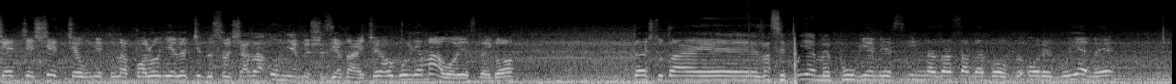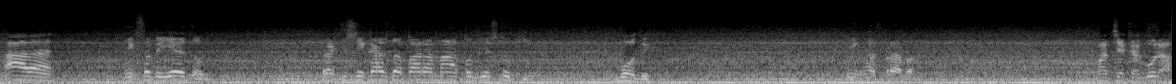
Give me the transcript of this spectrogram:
Siedźcie, siedźcie u mnie tu na polu, nie lećcie do sąsiada, u mnie myszy zjadajcie. Ogólnie mało jest tego. Też tutaj e, zasypujemy pługiem, jest inna zasada, bo wyorygujemy, ale niech sobie jedzą. Praktycznie każda para ma po dwie sztuki młodych. Piękna sprawa. Patrzcie jaka góra.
